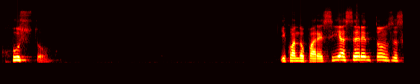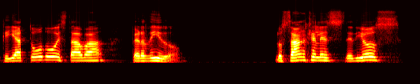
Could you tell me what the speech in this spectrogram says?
justo. Y cuando parecía ser entonces que ya todo estaba perdido, los ángeles de Dios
